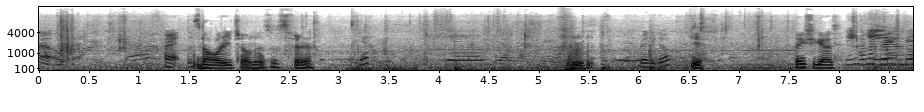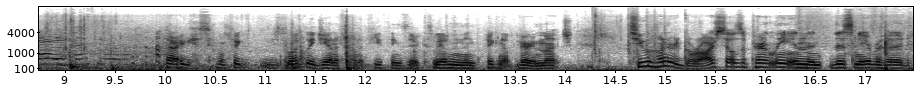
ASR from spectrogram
Oh, okay. All right, let's Dollar each on this is fair. Yeah. Ready to go. Yeah. Thanks, you guys. Thank you. All right, guys. We'll pick, luckily, Gianna found a few things there because we haven't been picking up very much. 200 garage sales apparently in the, this neighborhood.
